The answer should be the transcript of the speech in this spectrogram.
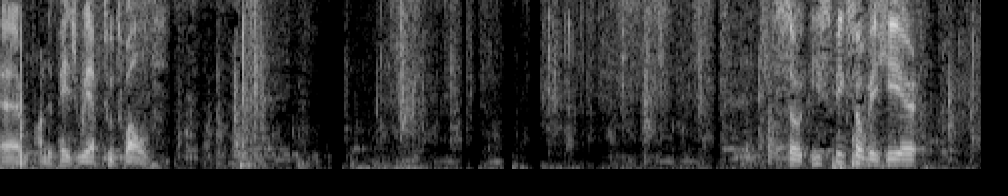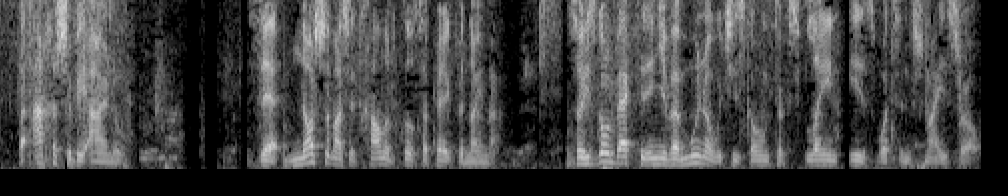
um, on the page we have two twelve. So he speaks over here. So he's going back to the Inyav which he's going to explain is what's in Shema Yisrael.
